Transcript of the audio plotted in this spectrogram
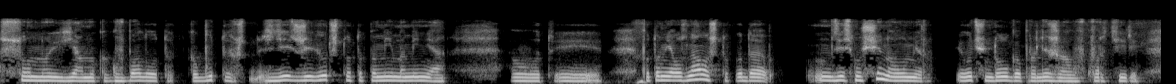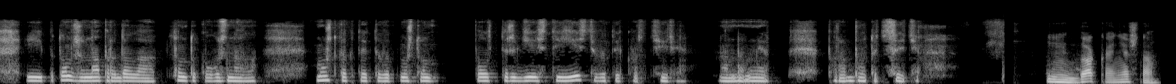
сонную яму, как в болото, как будто здесь живет что-то помимо меня. Вот. И потом я узнала, что когда здесь мужчина умер, и очень долго пролежал в квартире. И потом жена продала. Потом только узнала. Может, как-то это вот, может, он полтергейст и есть в этой квартире. Надо мне поработать с этим. Да, конечно.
